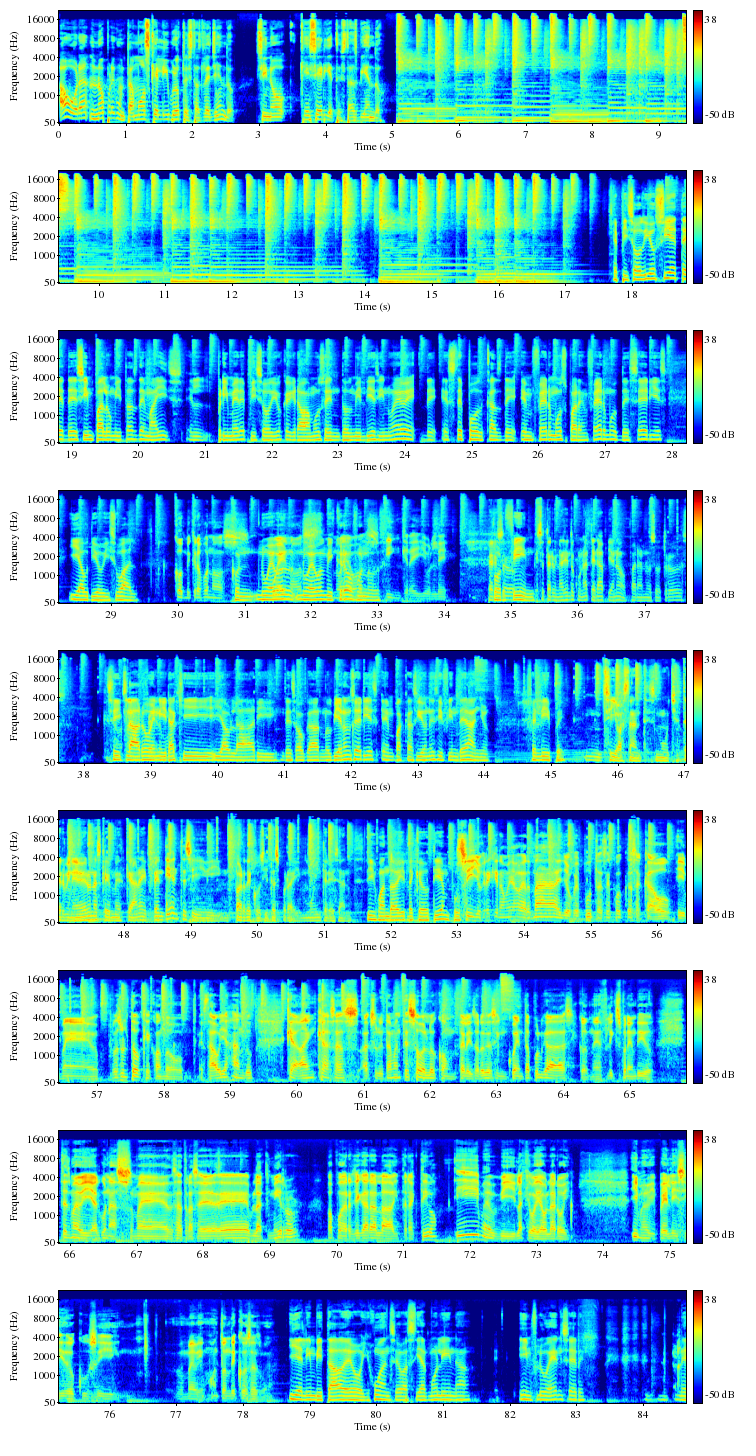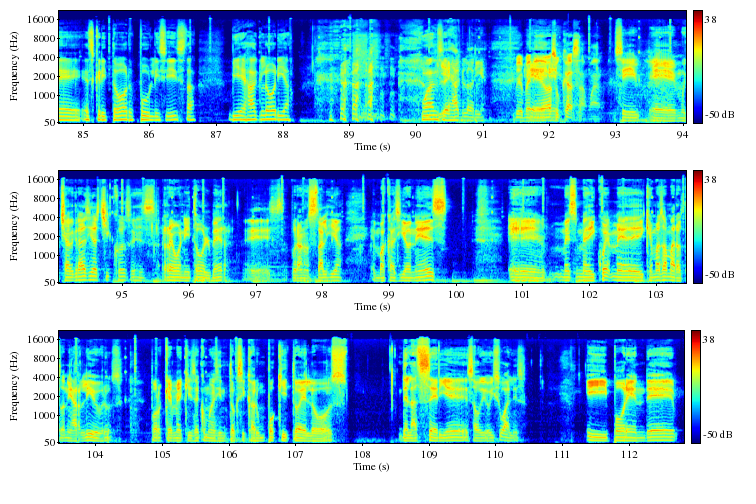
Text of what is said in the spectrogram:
Ahora no preguntamos qué libro te estás leyendo, sino qué serie te estás viendo. Episodio 7 de Sin Palomitas de Maíz, el primer episodio que grabamos en 2019 de este podcast de Enfermos para Enfermos, de series y audiovisual. Con micrófonos. Con nuevos, buenos, nuevos micrófonos. nuevos, increíble. Pero Por eso- fin. Eso termina siendo como una terapia, ¿no? Para nosotros. Sí, claro, enfermos. venir aquí y hablar y desahogarnos. ¿Vieron series en vacaciones y fin de año? Felipe. Mm, Sí, bastantes, muchas. Terminé de ver unas que me quedan ahí pendientes y un par de cositas por ahí muy interesantes. Y Juan David le quedó tiempo. Sí, yo creí que no me iba a ver nada y yo fue puta, ese podcast acabó y me resultó que cuando estaba viajando quedaba en casas absolutamente solo con televisores de 50 pulgadas y con Netflix prendido. Entonces me vi algunas, me desatrasé de Black Mirror para poder llegar a la interactiva y me vi la que voy a hablar hoy. Y me vi pelis y docus y me vi un montón de cosas, weón. Y el invitado de hoy, Juan Sebastián Molina, influencer, eh, escritor, publicista, vieja gloria. Juan Vieja gloria. Bienvenido Eh, a su casa, man. Sí, eh, muchas gracias chicos, es re bonito volver, es pura nostalgia. En vacaciones eh, me, me dedico- me dediqué más a maratonear libros porque me quise como desintoxicar un poquito de los de las series audiovisuales y por ende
